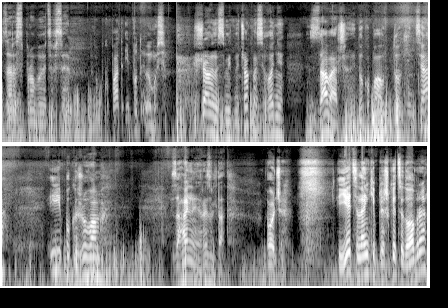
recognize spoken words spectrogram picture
Зараз спробую це все обкопати і подивимось. Ще один смітничок на сьогодні завершений. Докопав до кінця і покажу вам загальний результат. Отже, є ціленькі пляшки, це добре,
